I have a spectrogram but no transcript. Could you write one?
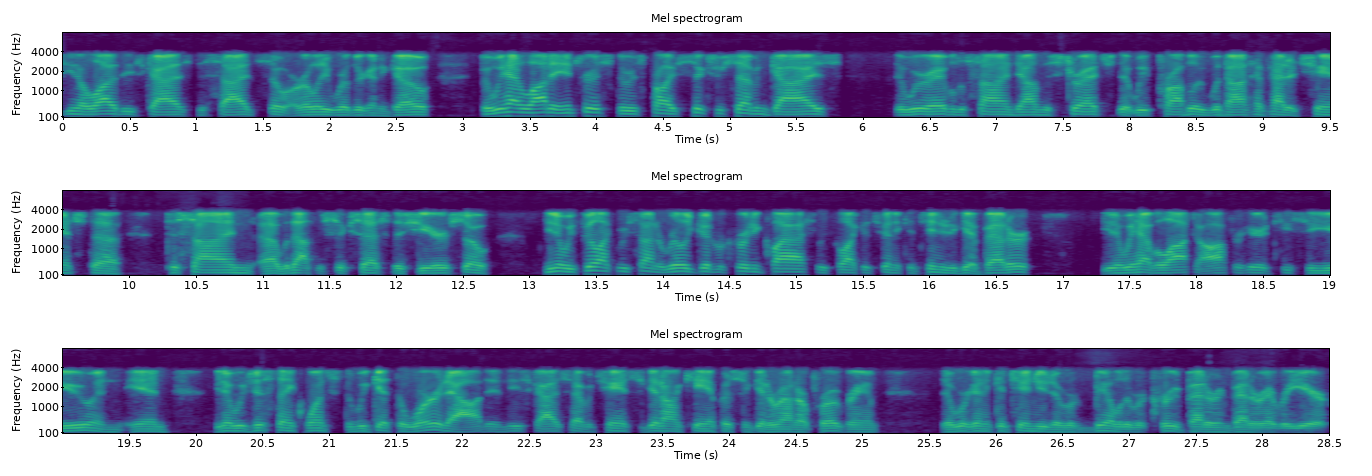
you know, a lot of these guys decide so early where they're going to go. But we had a lot of interest. There was probably six or seven guys that we were able to sign down the stretch that we probably would not have had a chance to to sign uh, without the success this year. So, you know, we feel like we signed a really good recruiting class. We feel like it's going to continue to get better you know, we have a lot to offer here at TCU, and and you know, we just think once we get the word out and these guys have a chance to get on campus and get around our program, that we're going to continue to be able to recruit better and better every year.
